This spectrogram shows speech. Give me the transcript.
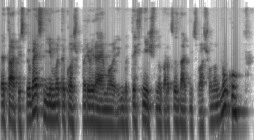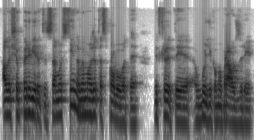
етапі співбесіді ми також перевіряємо якби, технічну працездатність вашого ноутбуку. Але щоб перевірити це самостійно, ви можете спробувати відкрити в будь-якому браузері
